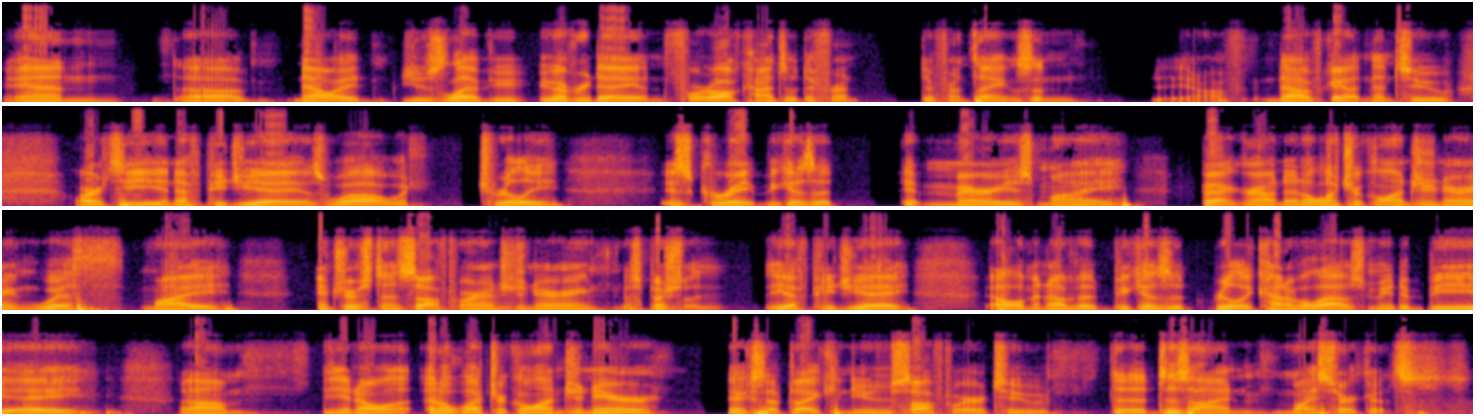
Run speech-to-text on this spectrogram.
and uh, now I use LabVIEW every day and for all kinds of different different things. And you know, I've, now I've gotten into RT and FPGA as well, which really is great because it it marries my background in electrical engineering with my interest in software engineering, especially the FPGA element of it, because it really kind of allows me to be a um, you know an electrical engineer, except I can use software to to design my circuits.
